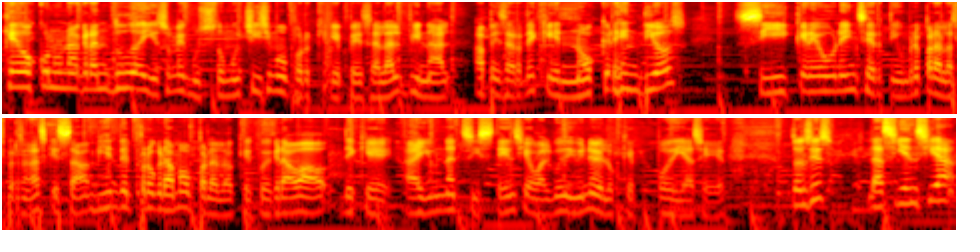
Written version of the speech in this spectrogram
quedó con una gran duda y eso me gustó muchísimo porque pese al final, a pesar de que no cree en Dios, sí creó una incertidumbre para las personas que estaban viendo el programa o para lo que fue grabado de que hay una existencia o algo divino de lo que podía ser. Entonces, la ciencia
